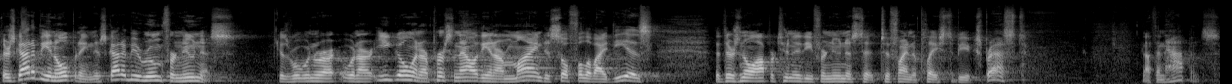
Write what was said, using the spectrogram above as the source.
there's got to be an opening, there's got to be room for newness. Because when, when our ego and our personality and our mind is so full of ideas that there's no opportunity for newness to, to find a place to be expressed, nothing happens.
